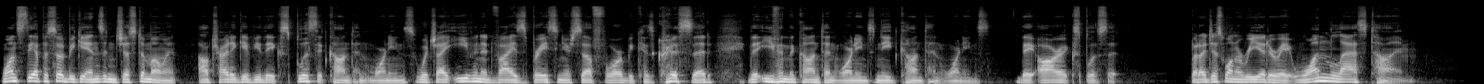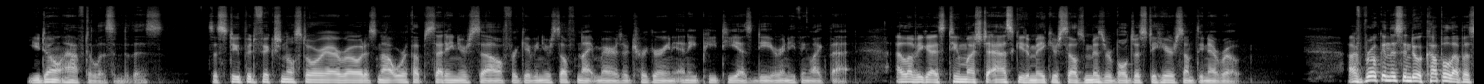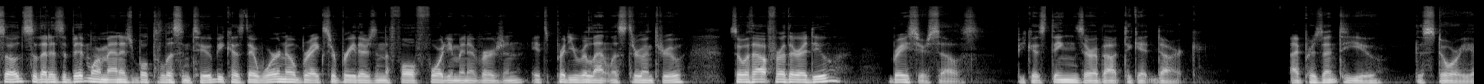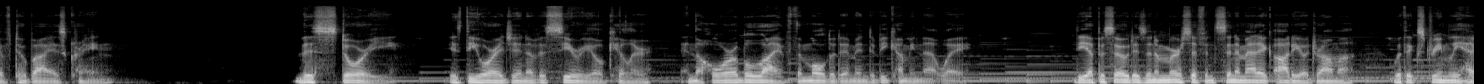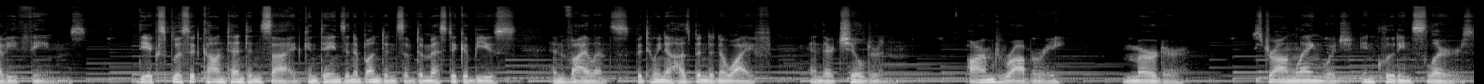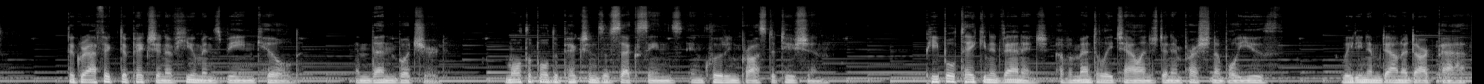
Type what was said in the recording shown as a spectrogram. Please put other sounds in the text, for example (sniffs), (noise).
Once the episode begins in just a moment, I'll try to give you the explicit content warnings, which I even advise bracing yourself for because (laughs) Chris said that even the content warnings need content warnings. They are explicit. But I just want to reiterate one last time you don't have to listen to this. It's a stupid fictional story I wrote. It's not worth upsetting yourself or giving yourself nightmares or triggering any PTSD or anything like that. I love you guys too much to ask you to make yourselves miserable just to hear something I wrote. I've broken this into a couple episodes so that it's a bit more manageable to listen to because there were no breaks or breathers in the full 40 minute version. It's pretty relentless through and through. So without further ado, brace yourselves because things are about to get dark. I present to you the story of Tobias Crane. This story is the origin of a serial killer and the horrible life that molded him into becoming that way. The episode is an immersive and cinematic audio drama with extremely heavy themes. The explicit content inside contains an abundance of domestic abuse and violence between a husband and a wife and their children, armed robbery, murder, strong language, including slurs, the graphic depiction of humans being killed and then butchered, multiple depictions of sex scenes, including prostitution, people taking advantage of a mentally challenged and impressionable youth leading him down a dark path,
